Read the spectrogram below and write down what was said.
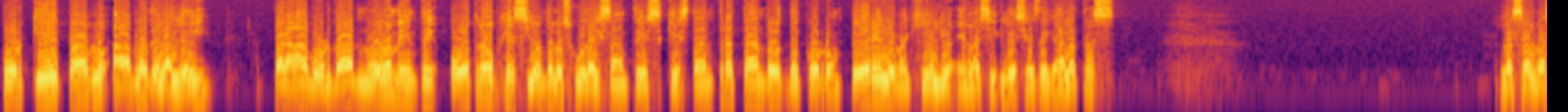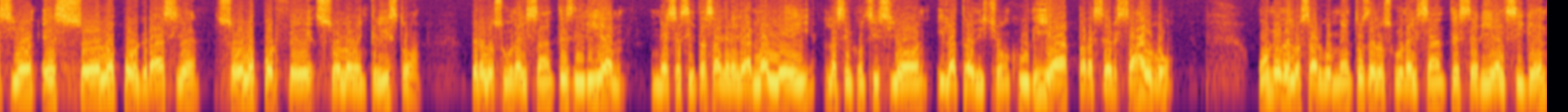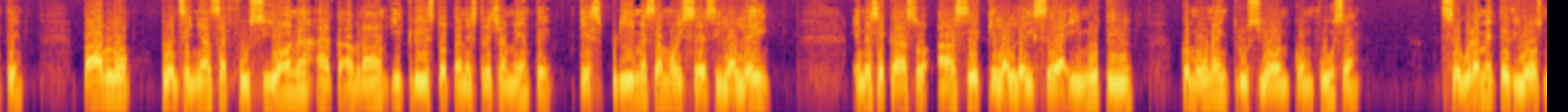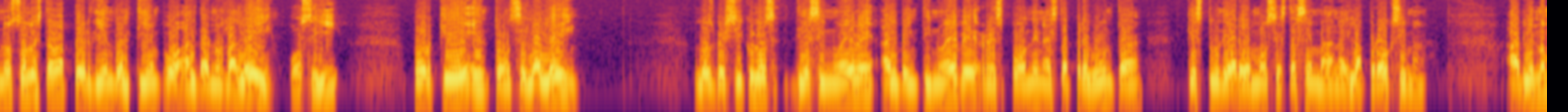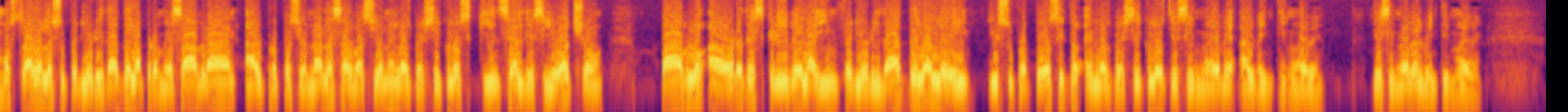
¿Por qué Pablo habla de la ley? para abordar nuevamente otra objeción de los judaizantes que están tratando de corromper el Evangelio en las iglesias de Gálatas. La salvación es solo por gracia, solo por fe, solo en Cristo. Pero los judaizantes dirían, necesitas agregar la ley, la circuncisión y la tradición judía para ser salvo. Uno de los argumentos de los judaizantes sería el siguiente. Pablo tu enseñanza fusiona a Abraham y Cristo tan estrechamente que exprimes a Moisés y la ley. En ese caso, hace que la ley sea inútil como una intrusión confusa. Seguramente Dios no solo estaba perdiendo el tiempo al darnos la ley, ¿o sí? ¿Por qué entonces la ley? Los versículos 19 al 29 responden a esta pregunta que estudiaremos esta semana y la próxima habiendo mostrado la superioridad de la promesa a Abraham al proporcionar la salvación en los versículos 15 al 18, Pablo ahora describe la inferioridad de la ley y su propósito en los versículos 19 al 29. 19 al 29.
